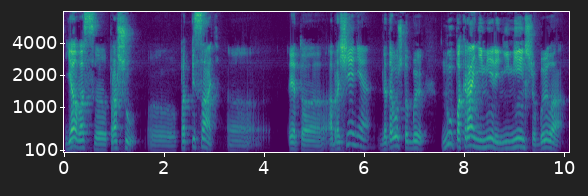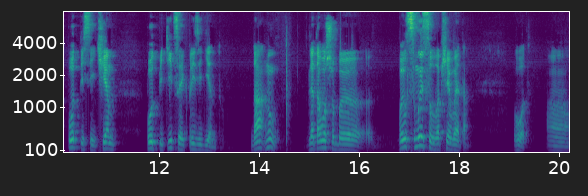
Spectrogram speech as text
я вас э, прошу э, подписать э, это обращение для того, чтобы ну, по крайней мере, не меньше было подписей, чем под петицией к президенту. Да, ну, для того, чтобы был смысл вообще в этом. Вот. А,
